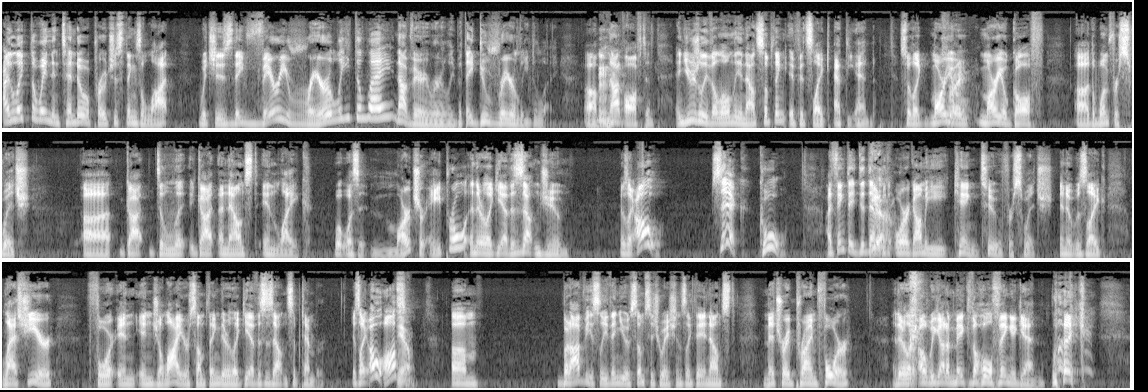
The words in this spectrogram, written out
I like the way Nintendo approaches things a lot, which is they very rarely delay. Not very rarely, but they do rarely delay. Um, Mm-hmm. Not often, and usually they'll only announce something if it's like at the end. So like Mario Right. Mario Golf, uh, the one for Switch, uh, got del- got announced in like what was it March or April, and they were like, yeah, this is out in June. It was like, oh, sick, cool. I think they did that Yeah. with Origami King too for Switch, and it was like last year for in in July or something. They're like, yeah, this is out in September. It's like, oh, awesome. Um, but obviously, then you have some situations like they announced Metroid Prime Four, and they're like, oh, we got to make the whole thing again. Like,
